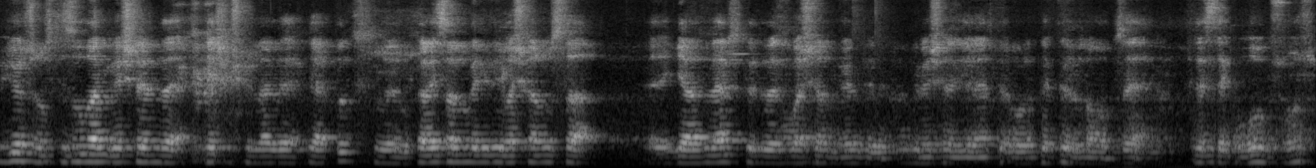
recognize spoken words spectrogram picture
biliyorsunuz Kızıldağ güreşlerini de geçmiş günlerde yaptık. E, Karahisarlı Belediye Başkanımız da e, geldiler. Dediler başkanım güreşleri, güreşleri yönetleri olarak bekliyoruz ama bize destek olur musunuz?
